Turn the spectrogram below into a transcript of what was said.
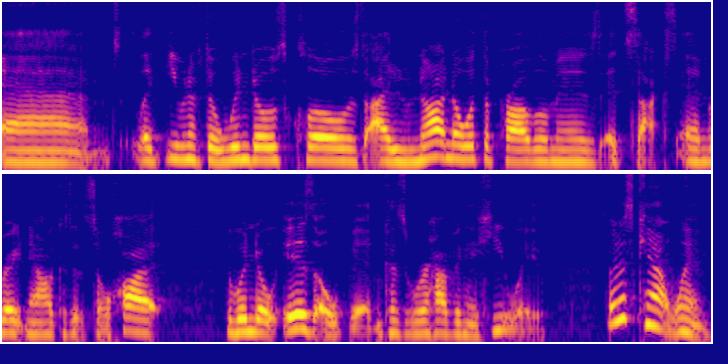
and like even if the window's closed i do not know what the problem is. It sucks. And right now because it's so hot the window is open because we're having a heat wave. So i just can't win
